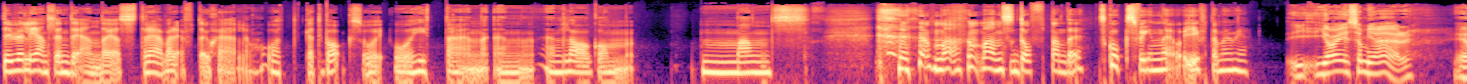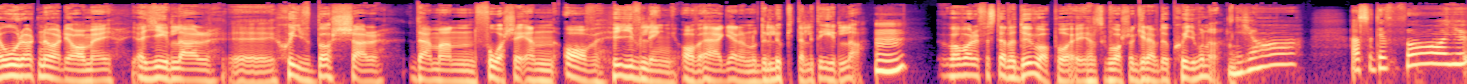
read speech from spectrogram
Det är väl egentligen det enda jag strävar efter själv. Att åka tillbaks och, och hitta en, en, en lagom mans, man- mansdoftande skogsfinne och gifta mig med. Jag är som jag är. Jag är oerhört nördig av mig. Jag gillar eh, skivbörsar där man får sig en avhyvling av ägaren och det luktar lite illa. Mm. Vad var det för ställe du var på i Helsingfors och grävde upp skivorna? Ja, alltså det var ju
